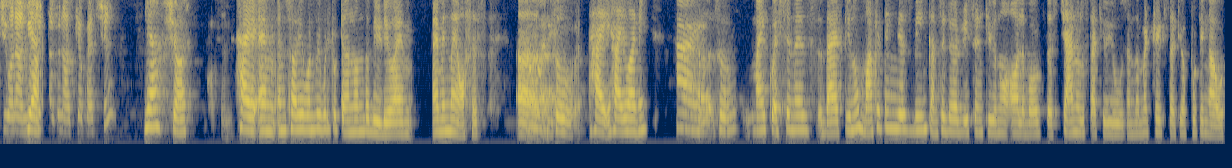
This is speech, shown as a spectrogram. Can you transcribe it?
do you want to unmute yeah. yourself and ask your question? Yeah, sure. Awesome. Hi, I'm I'm sorry I won't be able to turn on the video. I'm I'm in my office. Uh, so hi, hi Vani. Hi. Uh, so my question is that you know marketing is being considered recently. You know all about the channels that you use and the metrics that you're putting out,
